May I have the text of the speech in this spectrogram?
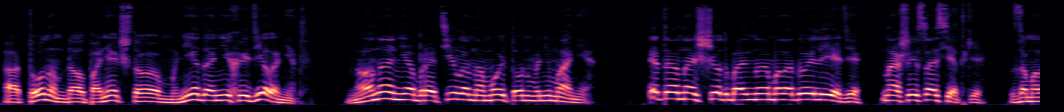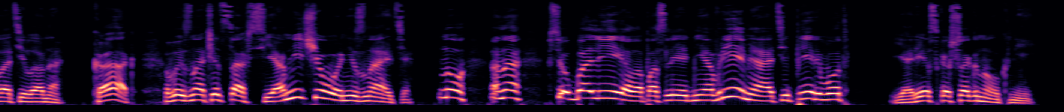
а тоном дал понять, что мне до них и дела нет. Но она не обратила на мой тон внимания. «Это насчет больной молодой леди, нашей соседки», — замолотила она. «Как? Вы, значит, совсем ничего не знаете? Ну, она все болела последнее время, а теперь вот...» Я резко шагнул к ней.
